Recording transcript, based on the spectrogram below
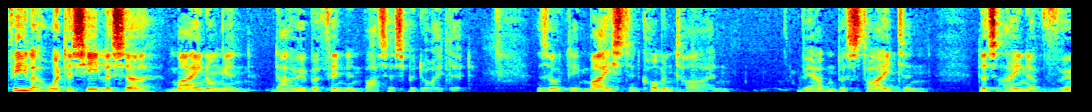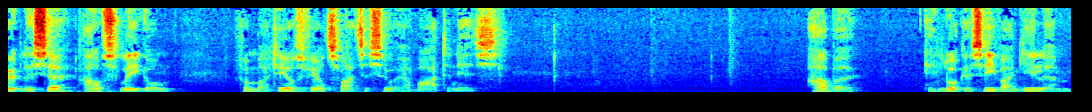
viele unterschiedliche Meinungen darüber finden, was es bedeutet. So die meisten Kommentaren werden bestreiten, dass eine wörtliche Auslegung von Matthäus 24 zu erwarten ist. Aber in Lukas Evangelium,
